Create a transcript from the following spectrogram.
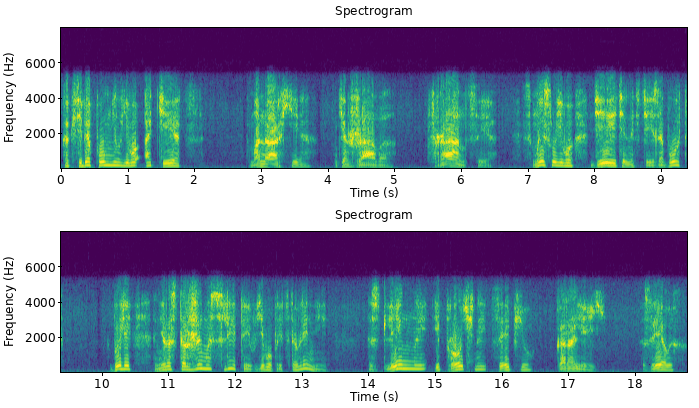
как себя помнил его отец, монархия, держава, Франция, смысл его деятельности и забот были нерасторжимо слиты в его представлении с длинной и прочной цепью королей, зрелых,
